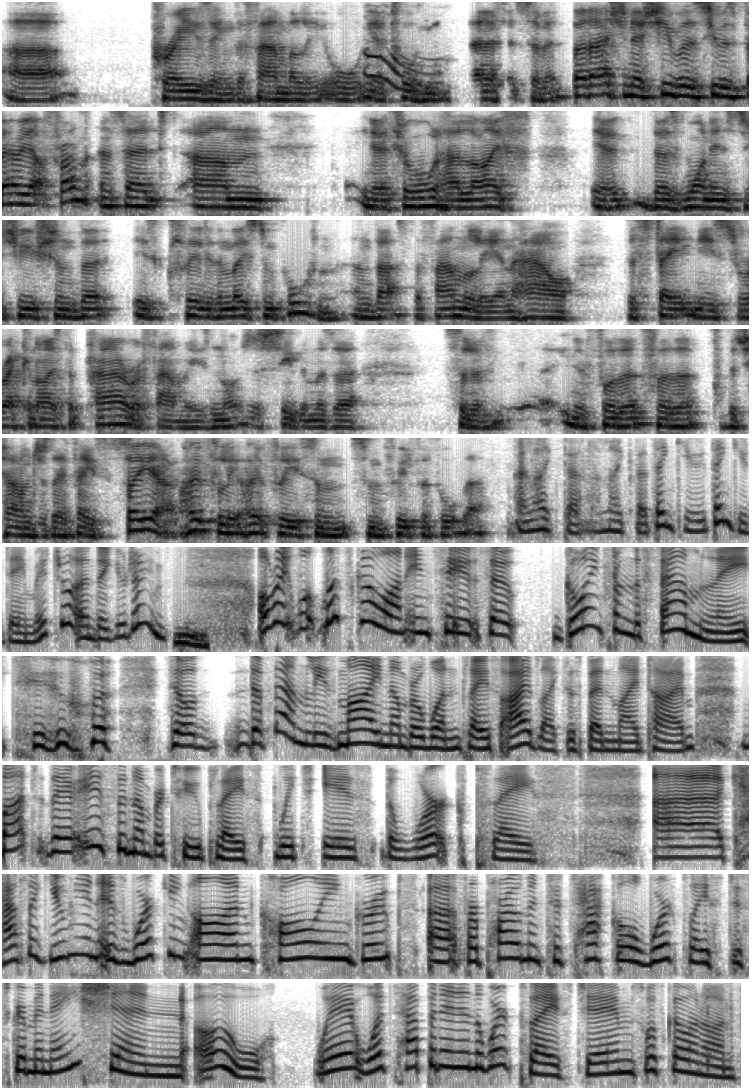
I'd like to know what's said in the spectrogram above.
uh, praising the family or you know, talking about the benefits of it. But actually, no, she was she was very upfront and said, um, you know, through all her life, you know, there's one institution that is clearly the most important, and that's the family, and how the state needs to recognise the power of families, and not just see them as a sort of you know for the for the for the challenges they face. So yeah, hopefully hopefully some some food for thought there. I like that. I like that. Thank you. Thank you, Dame Rachel, and thank you, James. Mm. All right, well let's go on into so going from the family to so the family is my number one place I'd like to spend my time, but there is the number two place, which is the workplace. Uh, Catholic Union is working on calling groups uh, for Parliament to tackle workplace discrimination. Oh, where what's happening in the workplace, James? What's going on?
